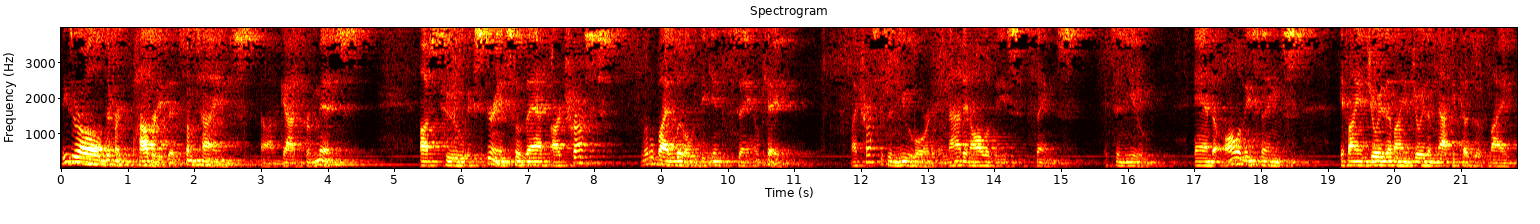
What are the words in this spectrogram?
These are all different poverties that sometimes uh, God permits us to experience so that our trust, little by little, we begin to say, okay, my trust is in you, Lord, and not in all of these things. It's in you. And all of these things, if I enjoy them, I enjoy them not because of my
